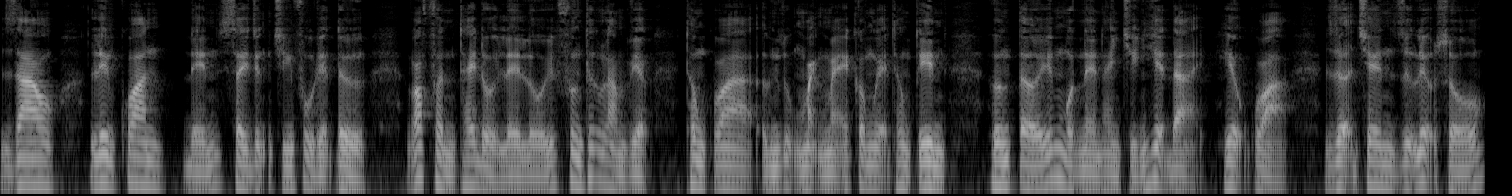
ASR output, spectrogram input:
giao liên quan đến xây dựng chính phủ điện tử, góp phần thay đổi lề lối phương thức làm việc thông qua ứng dụng mạnh mẽ công nghệ thông tin, hướng tới một nền hành chính hiện đại, hiệu quả dựa trên dữ liệu số.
